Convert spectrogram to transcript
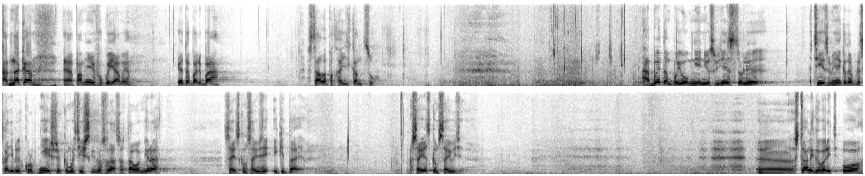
Однако, э, по мнению Фукуямы, эта борьба стала подходить к концу. Об этом, по его мнению, свидетельствовали те изменения, которые происходили в крупнейших коммунистических государствах того мира, в Советском Союзе и Китае. В Советском Союзе э, стали говорить о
